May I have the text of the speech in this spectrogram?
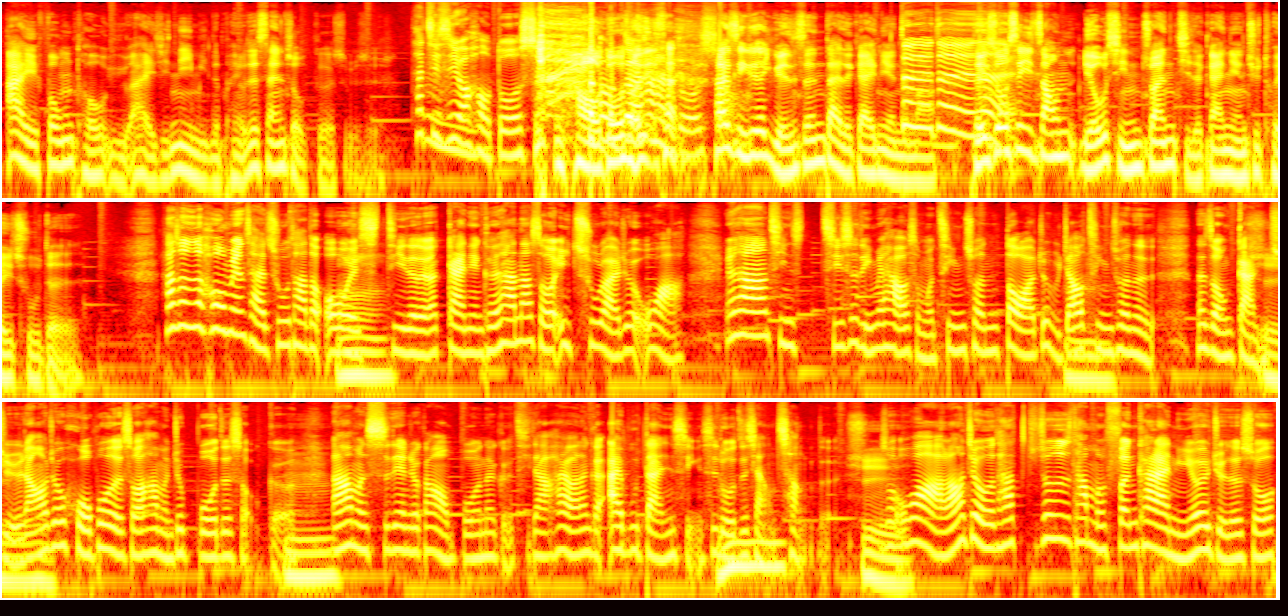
爱风头与爱》以及《匿名的朋友》这三首歌是不是？它其实有好多首，嗯、好多首，它是一个原声带的概念的吗？对对对，等于说是一张流行专辑的概念去推出的。他甚至后面才出他的 OST 的概念，嗯、可是他那时候一出来就哇，因为他其其实里面还有什么青春痘啊，就比较青春的那种感觉，嗯、然后就活泼的时候他们就播这首歌，嗯、然后他们失恋就刚好播那个其他，还有那个爱不单行是罗志祥唱的，嗯、说哇，然后结果他就是他们分开来，你又会觉得说，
